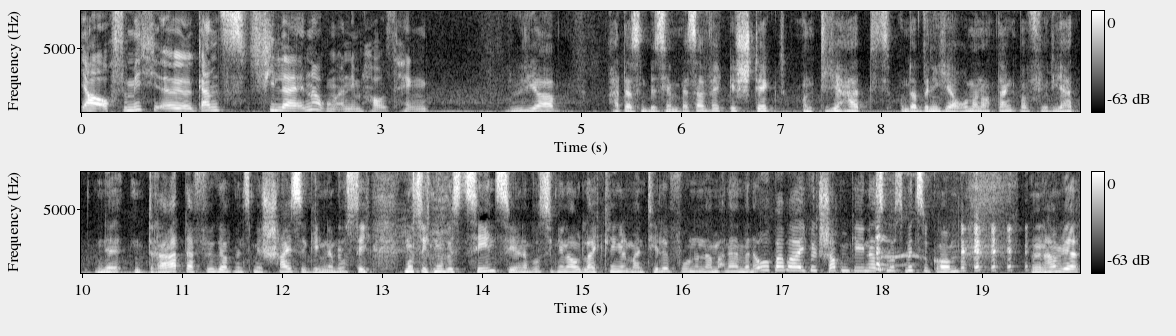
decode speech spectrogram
ja auch für mich äh, ganz viele Erinnerungen an dem Haus hängen. Lydia hat das ein bisschen besser weggesteckt und die hat, und da bin ich ja auch immer noch dankbar für, die hat eine, einen Draht dafür gehabt, wenn es mir scheiße ging. Dann wusste ich, musste ich nur bis 10 zählen, dann wusste ich genau, gleich klingelt mein Telefon und am anderen, oh Papa, ich will shoppen gehen, hast Lust mitzukommen? Und dann haben wir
